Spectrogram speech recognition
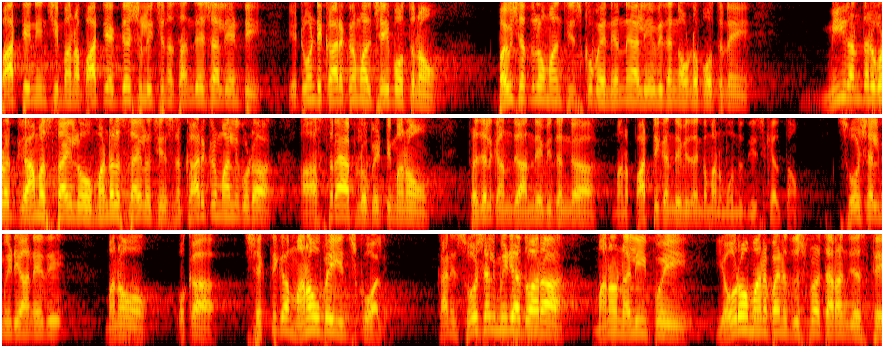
పార్టీ నుంచి మన పార్టీ అధ్యక్షులు ఇచ్చిన సందేశాలు ఏంటి ఎటువంటి కార్యక్రమాలు చేయబోతున్నాం భవిష్యత్తులో మనం తీసుకోబోయే నిర్ణయాలు ఏ విధంగా ఉండబోతున్నాయి మీరందరూ కూడా గ్రామ స్థాయిలో మండల స్థాయిలో చేసిన కార్యక్రమాలను కూడా ఆ అస్త్ర యాప్లో పెట్టి మనం ప్రజలకు అందే అందే విధంగా మన పార్టీకి అందే విధంగా మనం ముందు తీసుకెళ్తాం. సోషల్ మీడియా అనేది మనం ఒక శక్తిగా మనం ఉపయోగించుకోవాలి. కానీ సోషల్ మీడియా ద్వారా మనం నలిగిపోయి ఎవరో మన పైన దుష్ప్రచారం చేస్తే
